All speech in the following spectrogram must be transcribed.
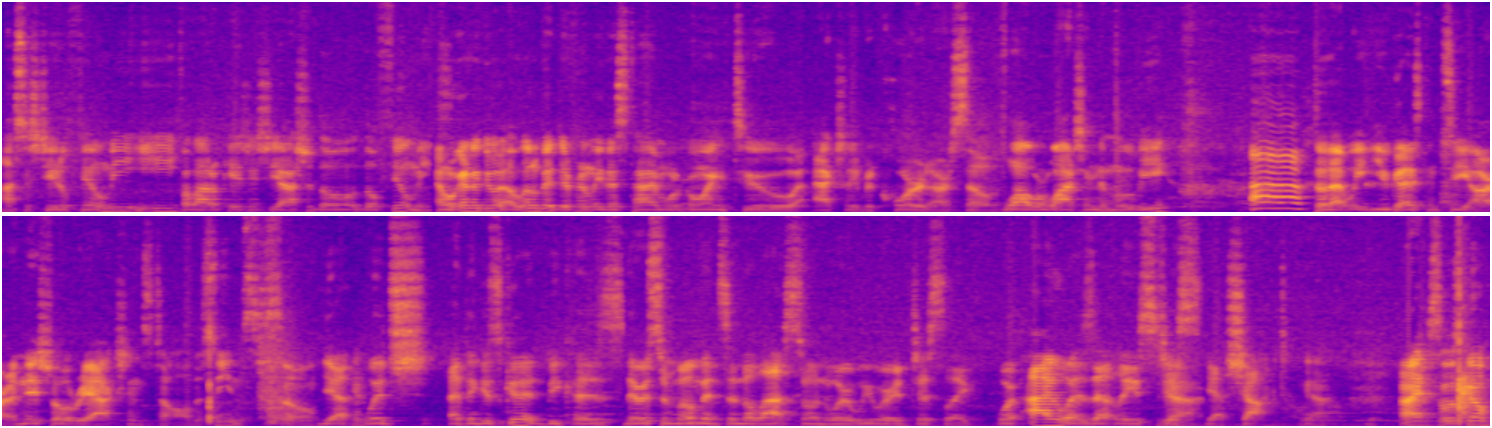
assistir o filme e falar o que a gente acha do, do filme. And we're gonna do it a little bit differently this time. We're going to actually record ourselves while we're watching the movie so that we you guys can see our initial reactions to all the scenes. So Yeah, which I think is good because there were some moments in the last one where we were just like, where I was at least just, yeah, shocked. yeah. All right, so let's go.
